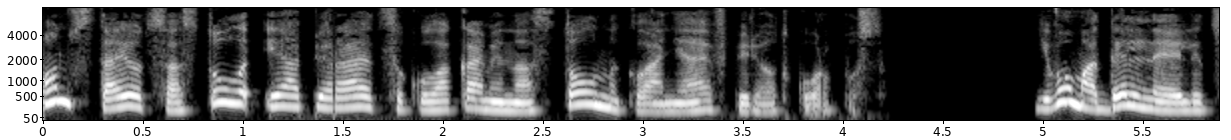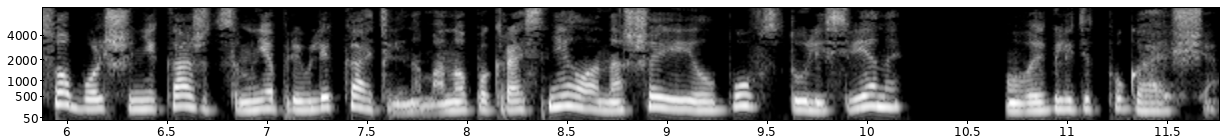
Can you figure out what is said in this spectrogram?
Он встает со стула и опирается кулаками на стол, наклоняя вперед корпус. Его модельное лицо больше не кажется мне привлекательным, оно покраснело, на шее и лбу вздулись вены, выглядит пугающе.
